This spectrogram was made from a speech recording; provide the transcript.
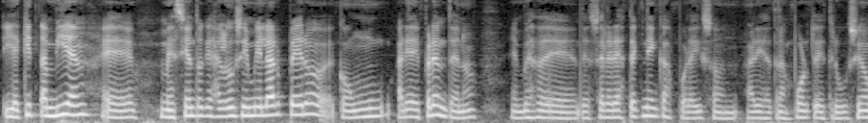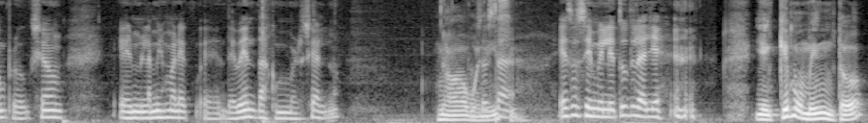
Y aquí también eh, me siento que es algo similar, pero con un área diferente, ¿no? En vez de, ser áreas técnicas, por ahí son áreas de transporte, distribución, producción, en la misma área eh, de ventas comercial, ¿no? No, buenísimo. Esa, similitud la hallé. ¿Y en qué momento,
